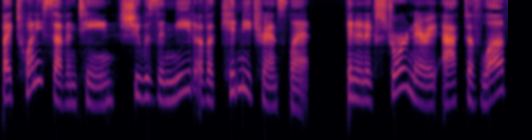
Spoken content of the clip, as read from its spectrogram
By 2017, she was in need of a kidney transplant. In an extraordinary act of love,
